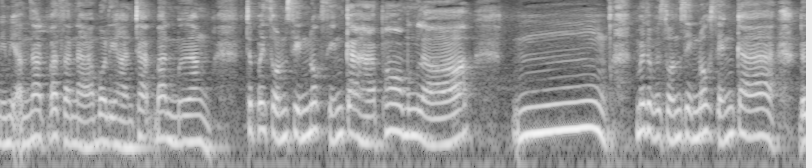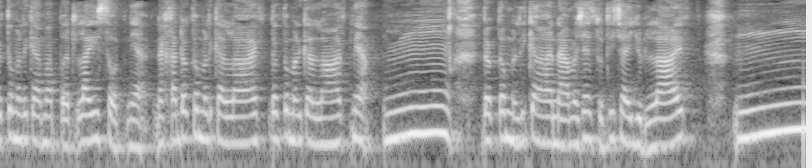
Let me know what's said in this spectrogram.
นี่มีอำนาจวาสนาบริหารชาติบ้านเมือง จะไปสนเสียงนกเสียงกาหาพ่อมึงเหรอ อืมไม่ต้องไปสนเสียงนกเสียงกา ดรมาริกามาเปิดไลฟ์สดเนี่ยนะคะ ดรมาริกาไลฟ์ ดรมาริกาไลฟ์เนี่ย อืม ดรมาริกานะไม่ใช่สุทธิชัยหยุดไลฟ์ อืม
